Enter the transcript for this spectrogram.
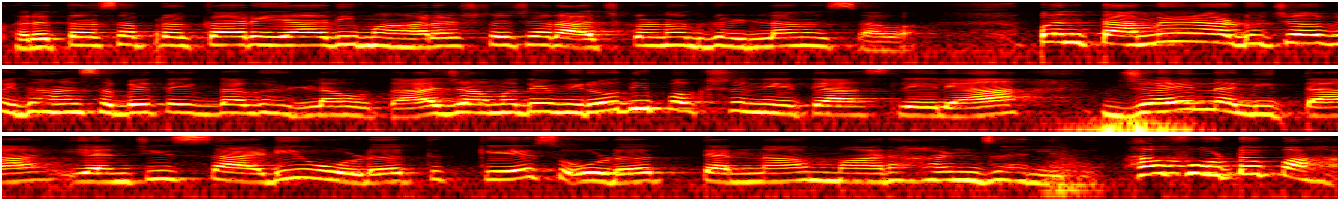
खरं तर असा प्रकार याआधी महाराष्ट्राच्या राजकारणात घडला नसावा. पण तामिळनाडूच्या विधानसभेत एकदा घडला होता ज्यामध्ये विरोधी पक्ष नेत्या असलेल्या जयललिता यांची साडी ओढत केस ओढत त्यांना मारहाण झालेली. हा फोटो पहा.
